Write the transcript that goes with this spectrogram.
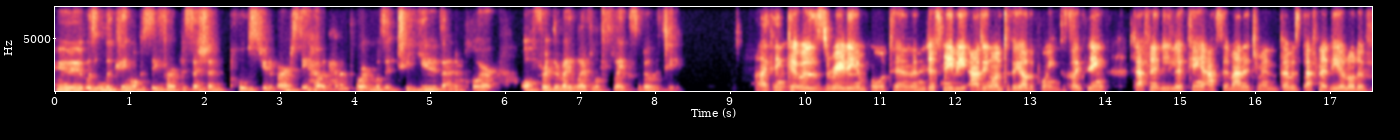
who was looking obviously for a position post university, how, how important was it to you that an employer offered the right level of flexibility? I think it was really important, and just maybe adding on to the other points, because I think definitely looking at asset management, there was definitely a lot of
